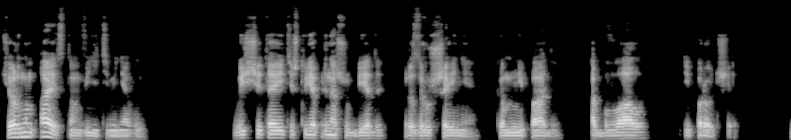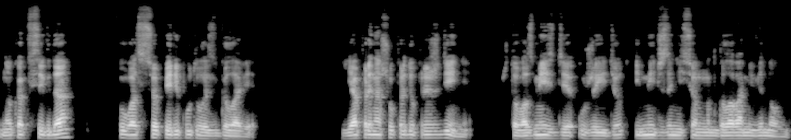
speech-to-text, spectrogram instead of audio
Черным аистом видите меня вы. Вы считаете, что я приношу беды, разрушения, камнепады, обвалы и прочее. Но, как всегда, у вас все перепуталось в голове. Я приношу предупреждение, что возмездие уже идет и меч занесен над головами виновных.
